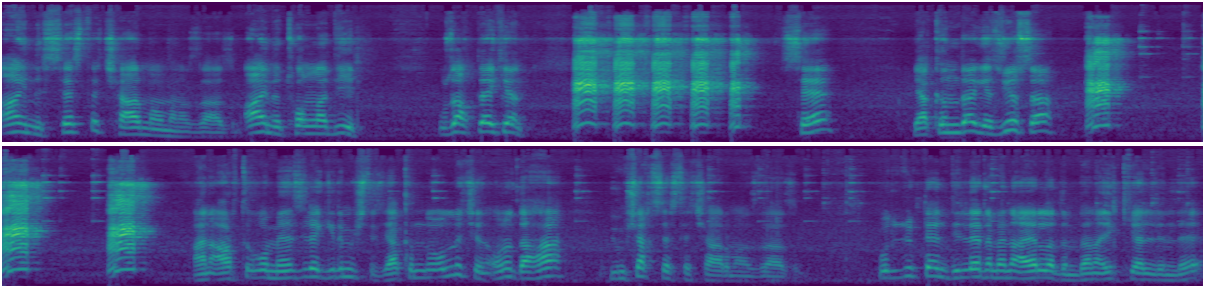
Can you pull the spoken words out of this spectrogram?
aynı sesle çağırmamanız lazım. Aynı tonla değil. Uzaktayken se yakında geziyorsa hani artık o menzile girmiştir. Yakında olduğu için onu daha yumuşak sesle çağırmanız lazım. Bu düdüklerin dillerini ben ayarladım. Bana ilk geldiğinde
